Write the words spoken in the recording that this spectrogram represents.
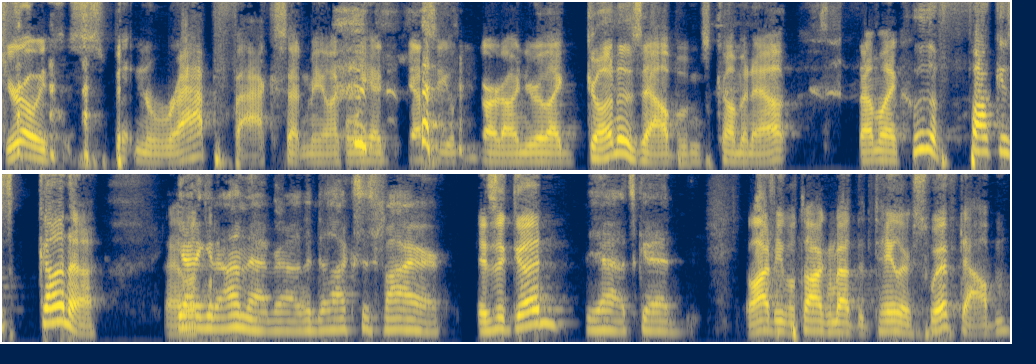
You're always spitting rap facts at me. Like when we had Jesse Lingard on, you were like, Gunna's album's coming out. And I'm like, who the fuck is Gunna? You gotta get on that, bro. The deluxe is fire. is it good? Yeah, it's good. A lot of people talking about the Taylor Swift album.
